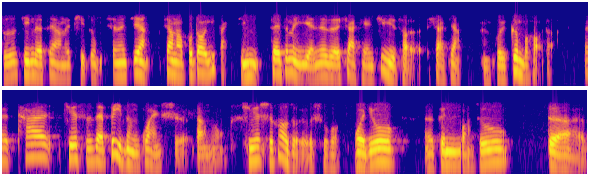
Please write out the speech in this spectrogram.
十斤的这样的体重，现在降降了不到一百斤，在这么炎热的夏天继续朝下降，会更不好的。呃，他确实在被动灌食当中。七月十号左右的时候，我就呃跟广州的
